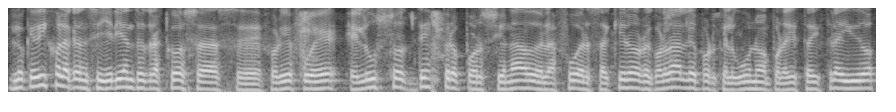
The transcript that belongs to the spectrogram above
Lo que dijo la Cancillería, entre otras cosas, eh, fue el uso desproporcionado de la fuerza. Quiero recordarle, porque alguno por ahí está distraído,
